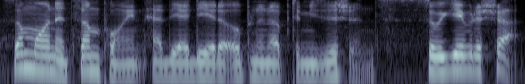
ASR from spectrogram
Someone at some point had the idea to open it up to musicians, so we gave it a shot.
